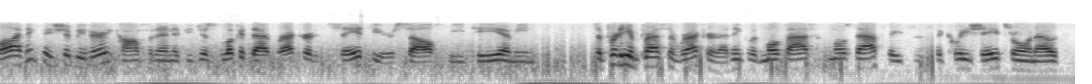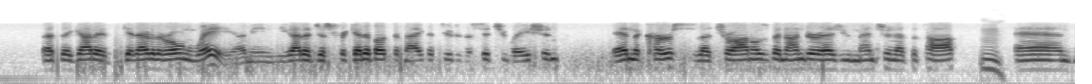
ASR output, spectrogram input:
Well, I think they should be very confident if you just look at that record and say it to yourself, DT. I mean, it's a pretty impressive record. I think with most most athletes, it's the cliche thrown out that they got to get out of their own way. I mean, you got to just forget about the magnitude of the situation and the curse that Toronto's been under, as you mentioned at the top. Mm. And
